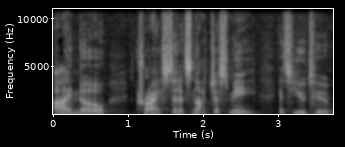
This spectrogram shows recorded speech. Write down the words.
I know Christ. And it's not just me, it's you too.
